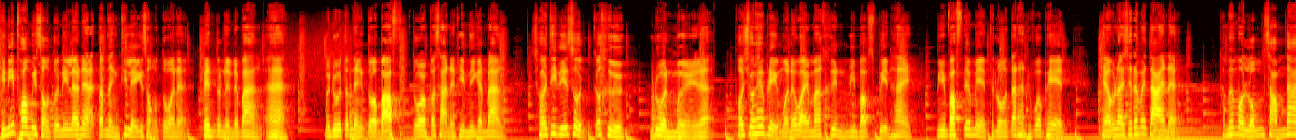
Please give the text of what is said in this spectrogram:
ทีนี้พอมี 2 ตัวนี้แล้วเนี่ยตำแหน่งที่เหลืออีก2ตัวเนี่ยเป็นตัวไหนได้บ้าง อ่า มาดูตำแหน่งตัวบัฟตัวประสานในทีมนี้กันบ้าง ช้อยที่ดีที่สุดก็คือรวนเหมยนะ เพราะช่วยให้เบรกมอนได้ไวมากขึ้น มีบัฟสปีดให้ มีบัฟเดเมจทะลวงต้านทานทุกประเภท แถมเวลาใช้ถ้าไม่ตายเนี่ยทำให้มอนล้มซ้ำได้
